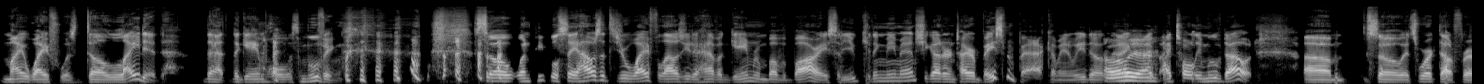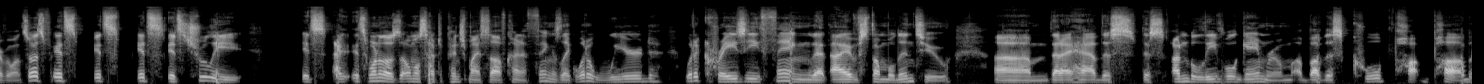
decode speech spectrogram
my wife was delighted that the game hole was moving. so when people say, "How is it that your wife allows you to have a game room above a bar?" I said, "Are you kidding me, man? She got her entire basement back. I mean, we don't. Oh, I, yeah. I, I totally moved out. Um, so it's worked out for everyone. So it's it's it's it's it's truly it's it's one of those almost have to pinch myself kind of things like what a weird what a crazy thing that i've stumbled into um, that i have this this unbelievable game room above this cool pub,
